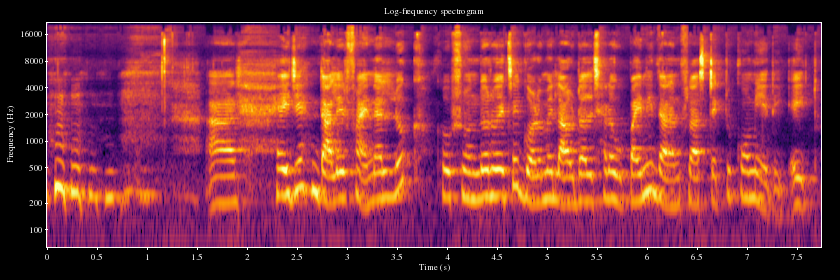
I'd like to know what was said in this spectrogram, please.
আর এই যে ডালের ফাইনাল লুক খুব সুন্দর হয়েছে, গরমে লাউ ডাল ছাড়া উপায় নেই, দাঁড়ান ফ্লাশটা একটু কমিয়ে দিই, এই তো।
